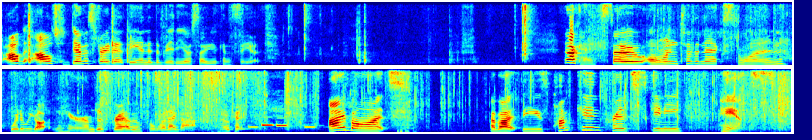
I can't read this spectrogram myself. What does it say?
I'll, I'll demonstrate it at the end of the video so you can see it. Okay, so on to the next one. What do we got in here? I'm just grabbing for what I got. Okay. I bought I bought these pumpkin print skinny pants.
